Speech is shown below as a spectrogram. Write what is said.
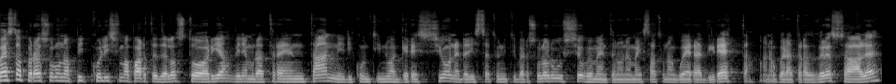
Questa però è solo una piccolissima parte della storia, veniamo da 30 anni di continua aggressione dagli Stati Uniti verso la Russia, ovviamente non è mai stata una guerra diretta, ma una guerra trasversale,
